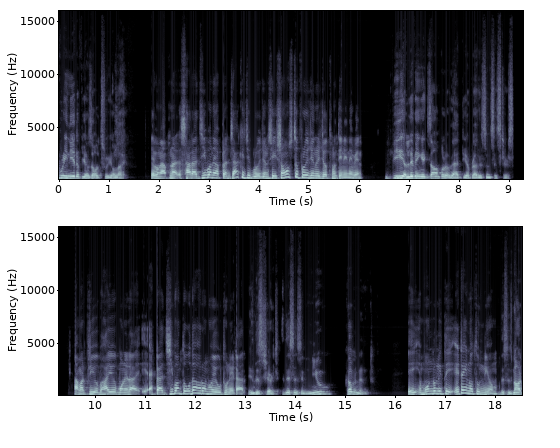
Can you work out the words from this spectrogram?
উইল এবং আপনার সারা জীবনে আপনার যা কিছু প্রয়োজন সেই সমস্ত প্রয়োজনের যত্ন তিনি নেবেন Be a living example of that, dear brothers and sisters, আমার প্রিয় ভাই ও বোনেরা একটা জীবন্ত উদাহরণ হয়ে উঠুন এটার in this church. This is a new covenant. এই মণ্ডলীতে এটাই নতুন নিয়ম This is not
